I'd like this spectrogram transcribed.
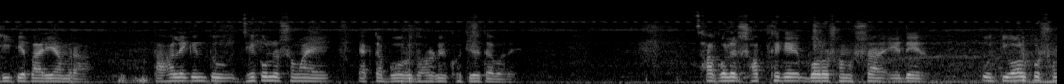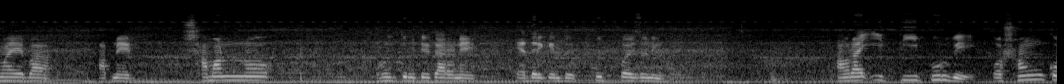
দিতে পারি আমরা, তাহলে কিন্তু যে কোনো সময়ে একটা বড় ধরনের ক্ষতি হতে পারে। ছাগলের সব থেকে বড় সমস্যা এদের অতি অল্প সময়ে বা আপনার সামান্য ভুল ত্রুটির কারণে এদের কিন্তু ফুড পয়জনিং হয়। আমরা ইতিপূর্বে অসংখ্য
